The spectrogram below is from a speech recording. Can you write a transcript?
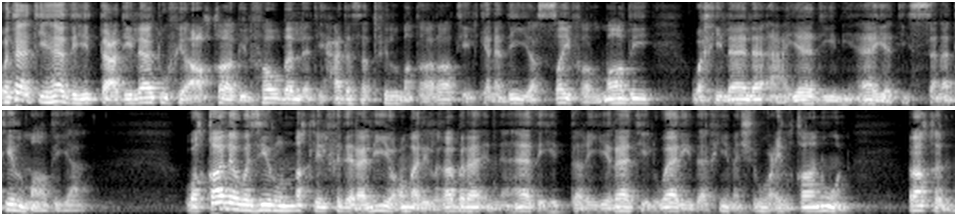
وتأتي هذه التعديلات في أعقاب الفوضى التي حدثت في المطارات الكندية الصيف الماضي وخلال أعياد نهاية السنة الماضية وقال وزير النقل الفيدرالي عمر الغبرة إن هذه التغييرات الواردة في مشروع القانون رقم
